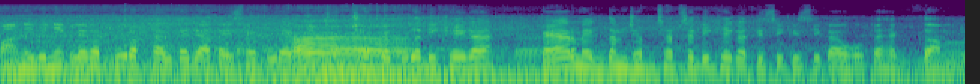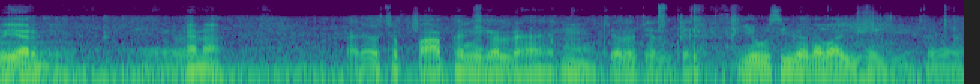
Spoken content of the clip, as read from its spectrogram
पानी भी निकलेगा पूरा फैलते जाता है इसमें पूरा हाँ, झपझप हाँ, पे पूरा दिखेगा हाँ। पैर में एकदम झपझप से दिखेगा किसी किसी का होता है एकदम रेयर में है ना? अरे वो सब पाप है निकल रहा है। हम्म। चलो चलते। ये उसी का दवाई है ये। हाँ।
